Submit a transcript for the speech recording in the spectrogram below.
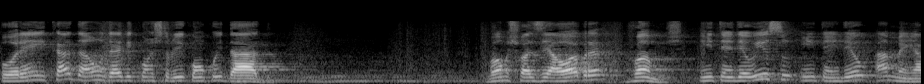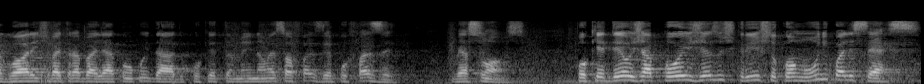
Porém, cada um deve construir com cuidado. Vamos fazer a obra? Vamos. Entendeu isso? Entendeu? Amém. Agora a gente vai trabalhar com cuidado, porque também não é só fazer por fazer. Verso 11. Porque Deus já pôs Jesus Cristo como único alicerce,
